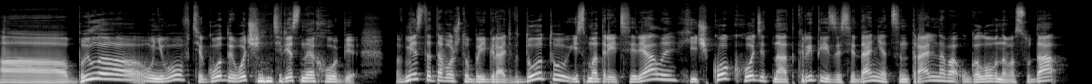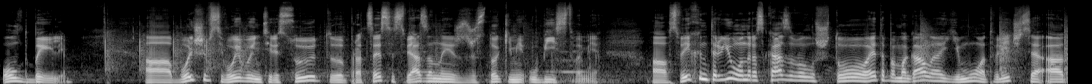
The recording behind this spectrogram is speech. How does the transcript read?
А, было у него в те годы очень интересное хобби. Вместо того, чтобы играть в доту и смотреть сериалы, Хичкок ходит на открытые заседания Центрального уголовного суда Олд Бейли. А больше всего его интересуют процессы, связанные с жестокими убийствами. А в своих интервью он рассказывал, что это помогало ему отвлечься от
